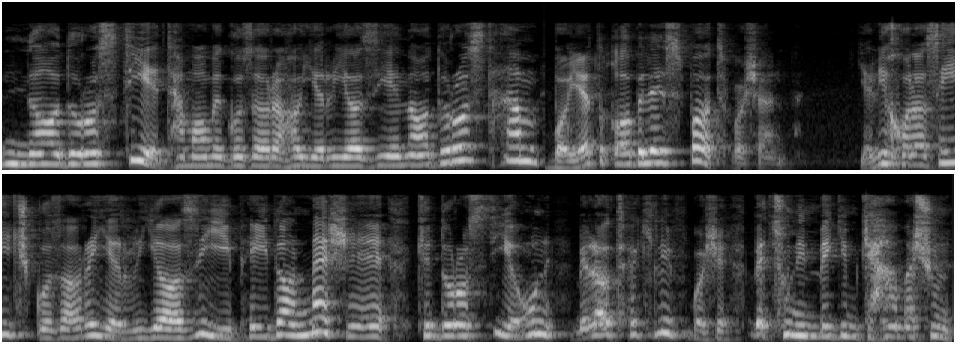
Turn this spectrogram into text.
نادرستی تمام گزاره های ریاضی نادرست هم باید قابل اثبات باشند یعنی خلاصه هیچ گزاره ریاضی پیدا نشه که درستی اون بلا تکلیف باشه. بتونیم بگیم که همشون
